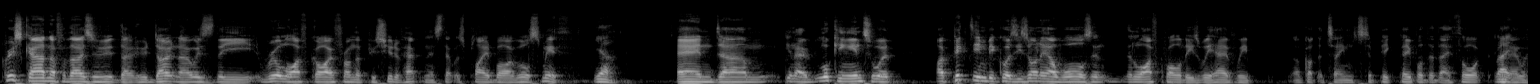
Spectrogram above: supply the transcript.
Chris Gardner, for those who don't, who don't know, is the real life guy from The Pursuit of Happyness that was played by Will Smith. Yeah, And um, you know, looking into it, I picked him because he's on our walls and the life qualities we have. We I've got the teams to pick people that they thought Right. you know,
